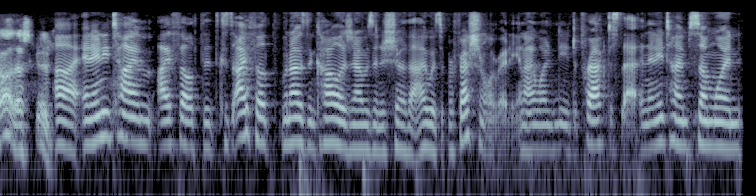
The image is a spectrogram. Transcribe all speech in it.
Oh, that's good. Uh, and anytime I felt that, because I felt when I was in college and I was in a show that I was a professional already, and I wanted needed to practice that. And anytime someone,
